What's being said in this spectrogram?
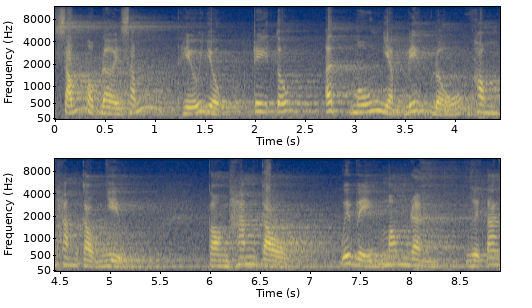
Sống một đời sống thiểu dục, tri túc, ít muốn và biết đủ, không tham cầu nhiều. Còn tham cầu, quý vị mong rằng người ta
